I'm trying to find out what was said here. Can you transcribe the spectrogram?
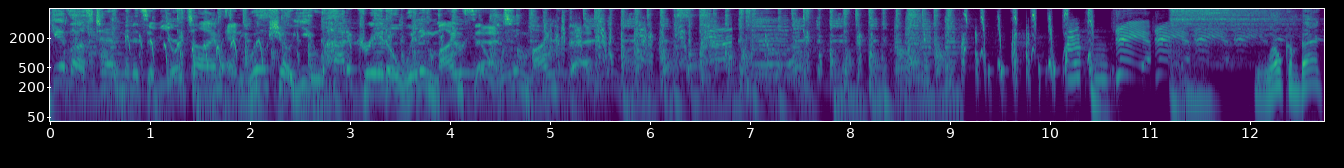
Give us 10 minutes of your time and we'll show you how to create a winning mindset. Winning mindset. Welcome back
